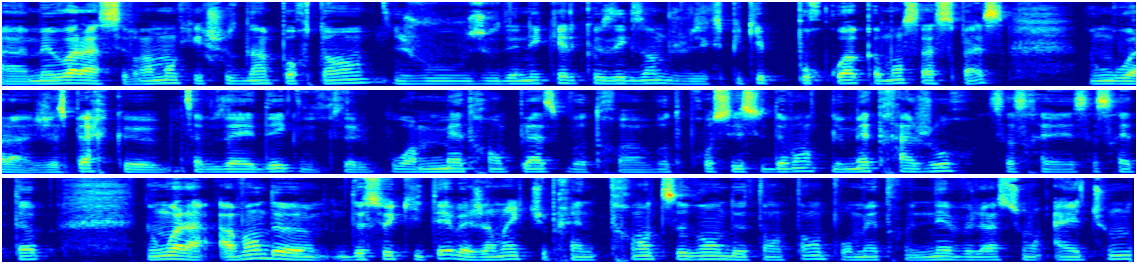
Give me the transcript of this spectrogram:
Euh, mais voilà, c'est vraiment quelque chose d'important. Je vous, je vous donner quelques exemples, je vais vous expliquer pourquoi, comment ça se passe. Donc voilà, j'espère que ça vous a aidé, que vous allez pouvoir mettre en place votre votre processus de vente, le mettre à jour, ça serait ça serait top. Donc voilà, avant de, de se quitter, ben, j'aimerais que tu prennes 30 secondes de ton temps pour mettre une évaluation iTunes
